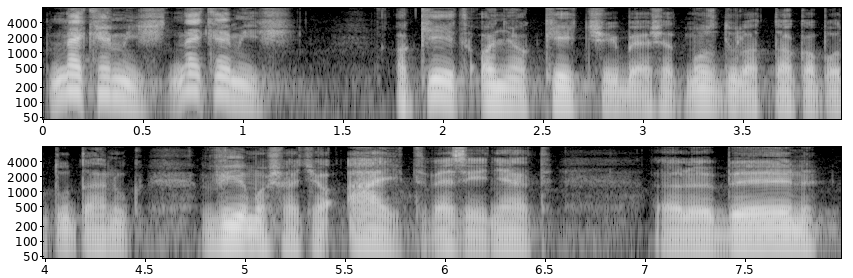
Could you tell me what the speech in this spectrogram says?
Nekem is, nekem is! A két anya kétségbe esett mozdulattal kapott utánuk, Vilmos atya ájt vezényelt. Előbb én,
